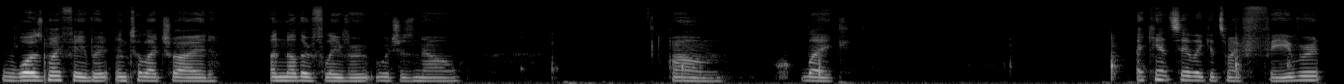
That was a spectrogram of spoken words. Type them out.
was my favorite until I tried another flavor, which is now um like I can't say like it's my favorite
